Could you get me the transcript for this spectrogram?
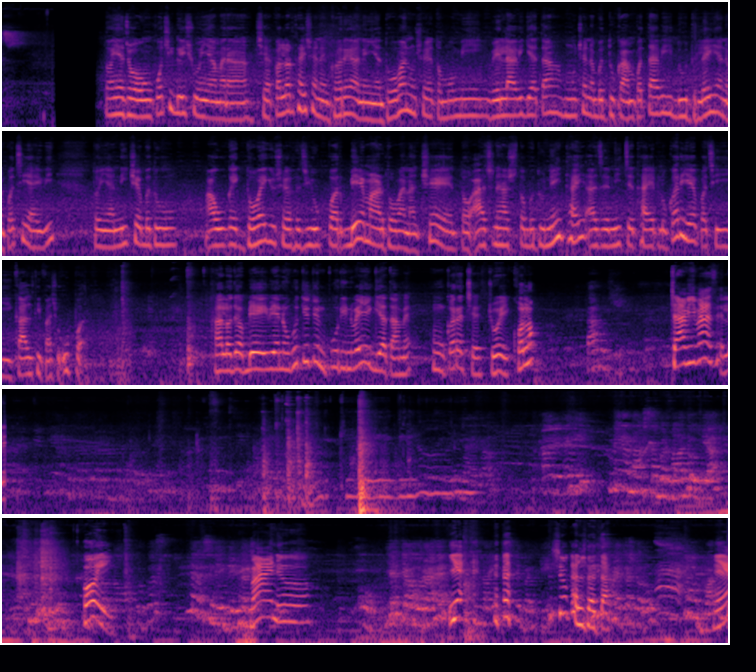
તો અહીંયા જો હું પહોંચી ગઈ છું, અહીંયા અમારા જ્યાં કલર થાય છે ને ઘરે અને અહીંયા ધોવાનું છે, તો મમ્મી વહેલા આવી ગયા હતા હું છે ને બધું કામ પતાવી, દૂધ લઈ અને પછી આવી. તો અહીંયા નીચે બધું આવું કંઈક ધોવાઈ ગયું છે હજી ઉપર બે માળ ધોવાના છે તો આજને આજ તો બધું નહીં થાય આજે નીચે થાય એટલું કરીએ પછી કાલથી પાછું ઉપર. હાલો જો બે એનું હુતી હતું ને પૂરીને વહી ગયા હતા અમે. હું કરે છે? જોઈ ખોલો. ચાવી વાસ એટલે હોય. માનુ યે શું કરતા હતા હે?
